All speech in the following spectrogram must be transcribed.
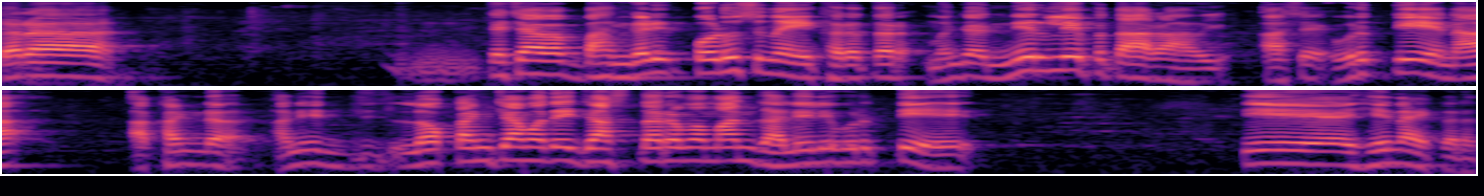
तर त्याच्या भानगडीत पडूच नाही खरं तर. म्हणजे निर्लेपता राहावी. असे वृत्ती आहे ना अखंड आणि लोकांच्यामध्ये जास्त रममान झालेली वृत्ती आहे ते हे नाही करत.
